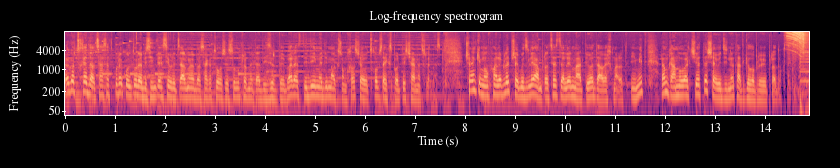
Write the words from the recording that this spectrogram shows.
როგორც ხედავთ, სასათბურე კულტურების ინტენსიური წარმოება საქართველოში სულ უფრო მეტად იზრდება, რაც დიდი იმედი მაქვს, რომ ხელს შეუწყობს ექსპორტის ჩანაცვლებას. ჩვენ კი მომხმარებლებს შეგვიძლია ამ პროცესს ძალიან მარტივად დავეხმაროთ, იმით, რომ გამოვარჩიოთ და შევიძინოთ ადგილობრივი პროდუქტი.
